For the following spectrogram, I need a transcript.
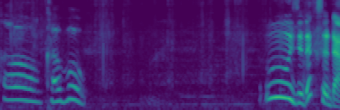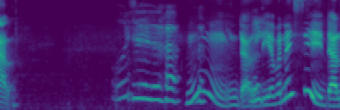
হ্যাঁ খাব। ওই যে দেখছ ডাল। হুম ডাল দিয়ে বানাইছি ডাল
